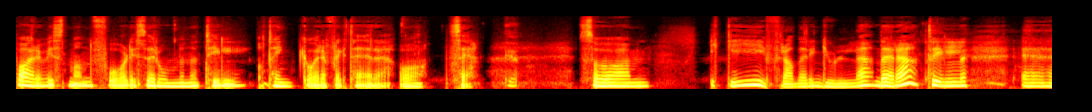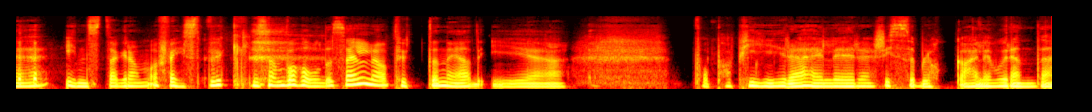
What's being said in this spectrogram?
bare hvis man får disse rommene til å tenke og reflektere og se. Ja. Så um, ikke gi fra dere gullet, dere, til eh, Instagram og Facebook. Liksom behold det selv, og putt det ned i på papiret eller skisseblokka, eller hvor enn det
